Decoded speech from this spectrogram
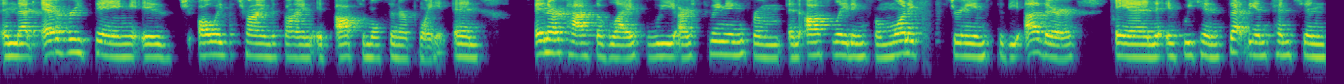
and that everything is always trying to find its optimal center point. And in our path of life, we are swinging from and oscillating from one extreme to the other. And if we can set the intention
